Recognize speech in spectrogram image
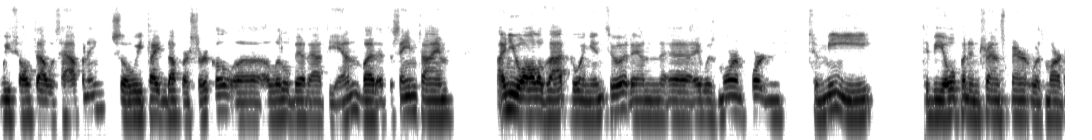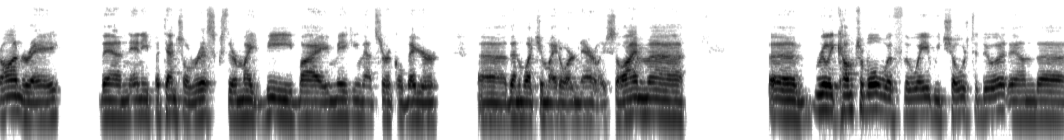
we felt that was happening, so we tightened up our circle uh, a little bit at the end. But at the same time, I knew all of that going into it, and uh, it was more important to me to be open and transparent with Marc Andre than any potential risks there might be by making that circle bigger uh, than what you might ordinarily. So I'm uh, uh, really comfortable with the way we chose to do it, and uh,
